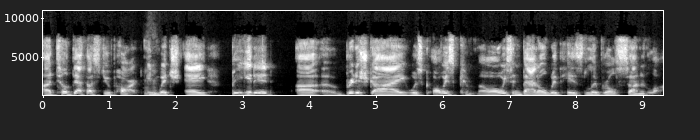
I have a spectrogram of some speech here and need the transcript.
uh, "Till Death Us Do Part," in Mhm. which a bigoted uh, British guy was always always in battle with his liberal son-in-law.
